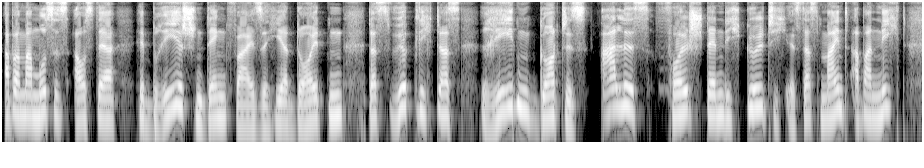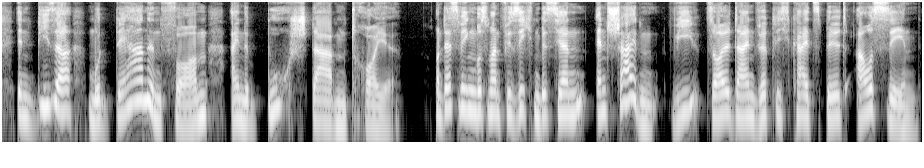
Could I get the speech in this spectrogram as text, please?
Aber man muss es aus der hebräischen Denkweise her deuten, dass wirklich das Reden Gottes alles vollständig gültig ist. Das meint aber nicht in dieser modernen Form eine Buchstabentreue. Und deswegen muss man für sich ein bisschen entscheiden, wie soll dein Wirklichkeitsbild aussehen?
